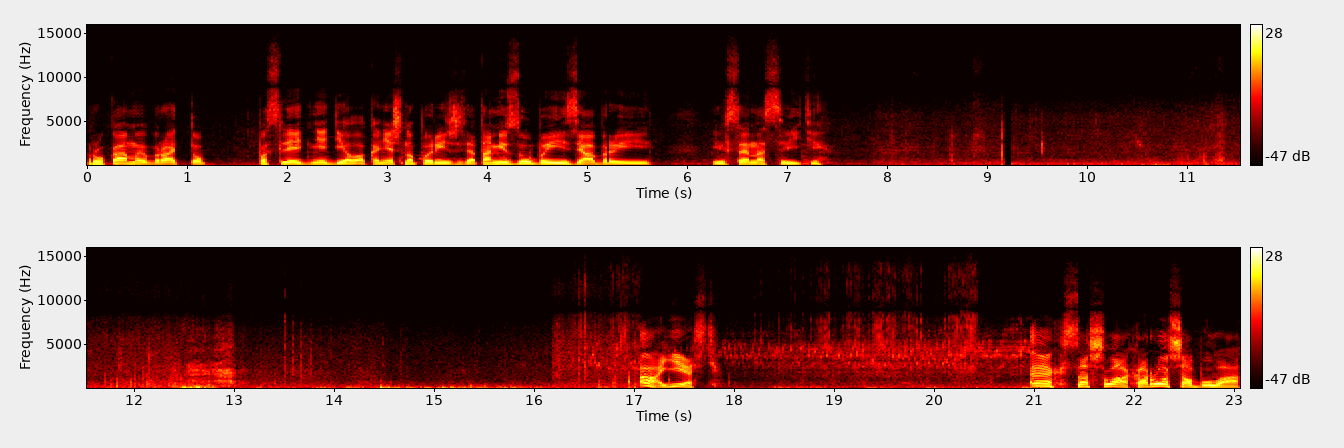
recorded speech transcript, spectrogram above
Руками брати то останнє діло. Звісно, поріжеться. Там і зуби, і зябри, і, і все на світі. А, єсть! Ех, сошла, хороша була.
